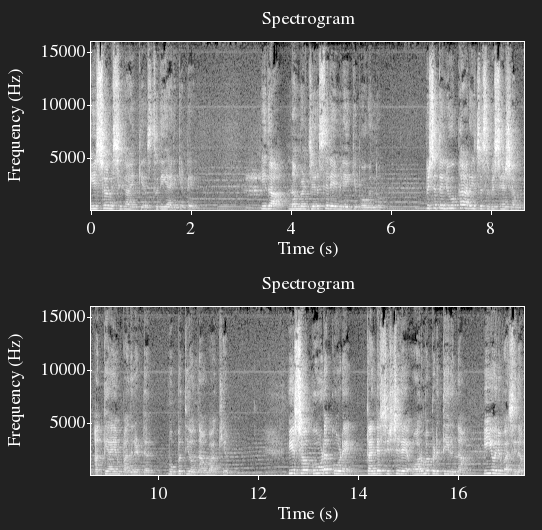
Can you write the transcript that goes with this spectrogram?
ഈശോ മിശിഹായ്ക്ക് സ്തുതിയായിരിക്കട്ടെ. ഇതാ നമ്മൾ ജെറുസലേമിലേക്ക് പോകുന്നു. വിശുദ്ധ ലൂക്ക അറിയിച്ച സുവിശേഷം അധ്യായം പതിനെട്ട് മുപ്പത്തിയൊന്നാം വാക്യം. ഈശോ കൂടെ കൂടെ തന്റെ ശിഷ്യരെ ഓർമ്മപ്പെടുത്തിയിരുന്ന ഈ ഒരു വചനം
